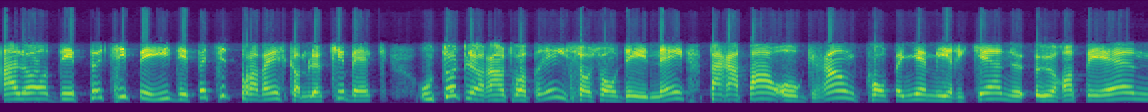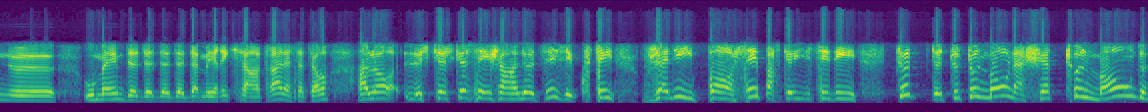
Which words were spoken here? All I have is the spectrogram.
alors des petits pays, des petites provinces comme le Québec, où toutes leurs entreprises ce sont des nains par rapport aux grandes compagnies américaines, européennes euh, ou même de- de- de- d'Amérique centrale, etc. Alors, ce que, ce que ces gens-là disent, écoutez, vous allez y passer parce que c'est des tout, tout, tout le monde achète tout le monde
